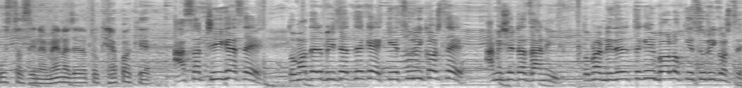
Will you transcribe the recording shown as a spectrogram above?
বুঝতেছি না ম্যানেজারে তো খেপাকে আচ্ছা ঠিক আছে। তোমাদের ভিতর থেকে কে চুরি করছে আমি সেটা জানি। তোমরা নিজের থেকেই বলো কে চুরি করছে।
